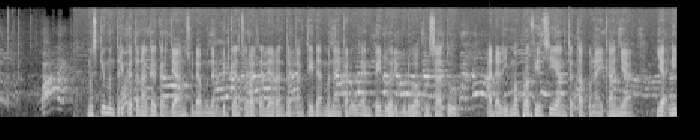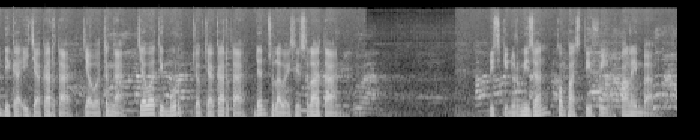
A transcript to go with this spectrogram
Meski Menteri Ketenagakerjaan sudah menerbitkan surat edaran tentang tidak menaikkan UMP 2021, ada lima provinsi yang tetap menaikkannya, yakni DKI Jakarta, Jawa Tengah, Jawa Timur, Yogyakarta, dan Sulawesi Selatan. Rizky Nurmizan, Kompas TV, Palembang.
